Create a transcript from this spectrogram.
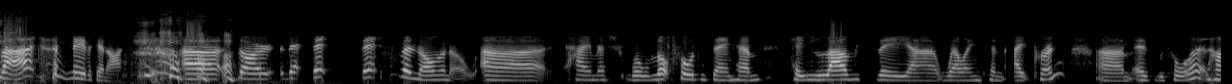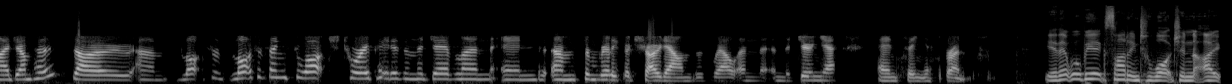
But neither can I. Uh, so that, that that's phenomenal. Uh, Hamish, we'll look forward to seeing him. He loves the uh, Wellington apron, um, as we call it, high jumpers. So um, lots of lots of things to watch. Tori Peters in the javelin, and um, some really good showdowns as well in the, in the junior and senior sprints. Yeah, that will be exciting to watch. And I,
